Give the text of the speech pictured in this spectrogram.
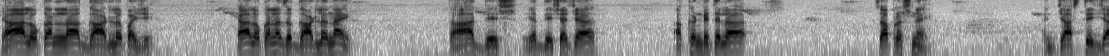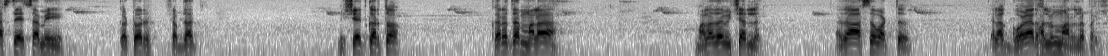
ह्या लोकांना गाडलं पाहिजे. ह्या लोकांना जर गाडलं नाही तर हा देश या देशाच्या अखंडतेला चा प्रश्न आहे. आणि जास्तीत जास्त याचा मी कठोर शब्दात निषेध करतो. खरं तर मला मला जर विचारलं आता असं वाटतं त्याला गोळ्या घालून मारलं पाहिजे.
